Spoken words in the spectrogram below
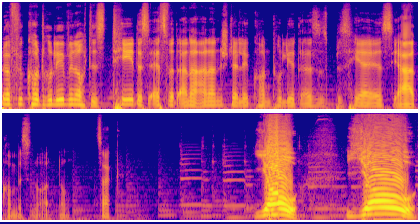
Dafür kontrollieren wir noch das T. Das S wird an einer anderen Stelle kontrolliert, als es bisher ist. Ja, komm, ist in Ordnung. Zack. Yo! Yo!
